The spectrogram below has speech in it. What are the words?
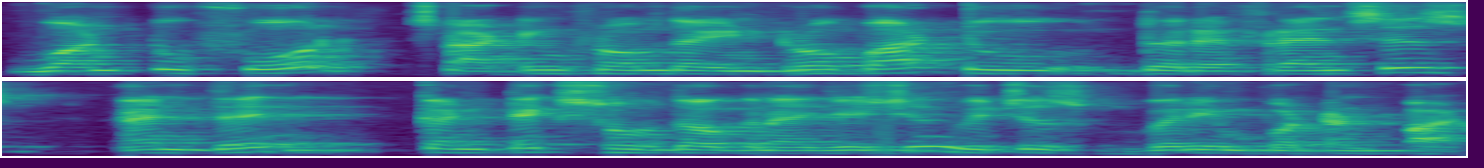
1 to 4 starting from the intro part to the references and then context of the organization which is very important part.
